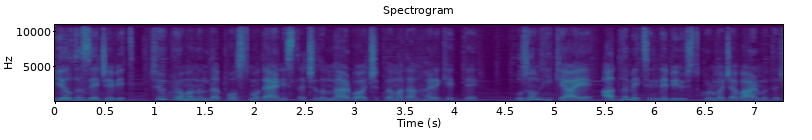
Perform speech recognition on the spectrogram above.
Yıldız Ecevit, Türk romanında postmodernist açılımlar bu açıklamadan hareketle, Uzun Hikaye adlı metinde bir üst kurmaca var mıdır?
